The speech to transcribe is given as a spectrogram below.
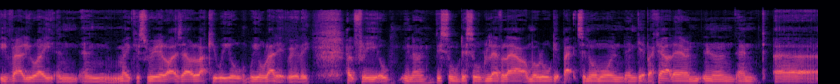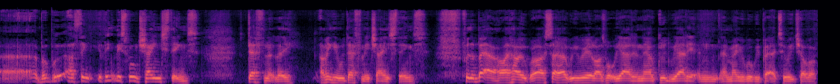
re-evaluate and, and make us realise how lucky we all we all had it. Really, hopefully it'll you know this will this will level out and we'll all get back to normal and, and get back out there and you know and, and uh, but, but I think I think this will change things definitely. I think it will definitely change things for the better. I hope. I say, I hope we realise what we had and how good we had it, and, and maybe we'll be better to each other.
